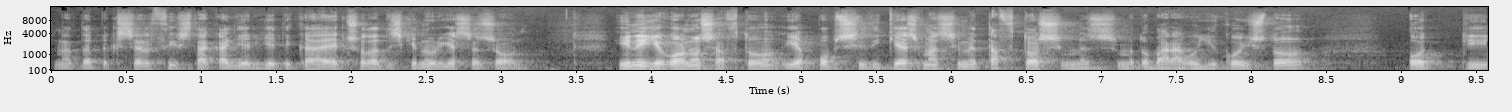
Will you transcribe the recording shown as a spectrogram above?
να ανταπεξέλθει στα καλλιεργητικά έξοδα της καινούργιας σεζόν. Είναι γεγονός αυτό, οι απόψεις οι δικές μας είναι ταυτόσιμες με τον παραγωγικό ιστό, ότι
